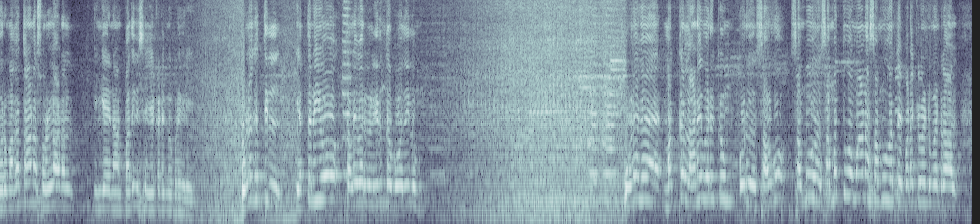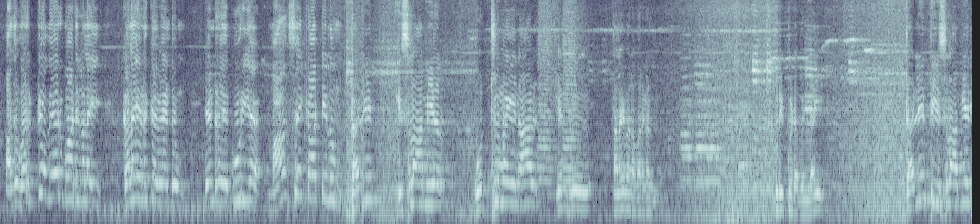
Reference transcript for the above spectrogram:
ஒரு மகத்தான சொல்லாடல் இங்கே நான் பதிவு செய்ய கடமைப்படுகிறேன். உலகத்தில் எத்தனையோ தலைவர்கள் இருந்த போதிலும் உலக மக்கள் அனைவருக்கும் ஒரு சகோ சமூக சமத்துவமான சமூகத்தை படைக்க வேண்டும் என்றால் அது வர்க்க வேறுபாடுகளை களை எடுக்க வேண்டும் என்று கூறிய மார்க்சை காட்டிலும் தலித் இஸ்லாமியர் ஒற்றுமை நாள் என்று தலைவர் அவர்கள் குறிப்பிடவில்லை. தலித் இஸ்லாமியர்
